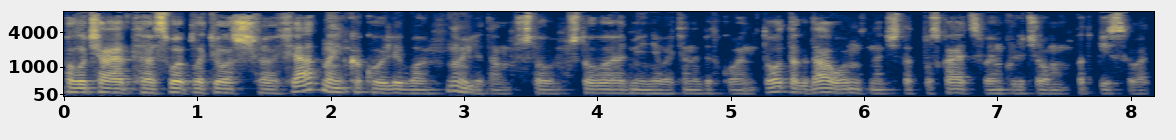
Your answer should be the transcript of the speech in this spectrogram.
получает свой платеж фиатный какой-либо, ну или там, что, что вы обмениваете на биткоин, то тогда он, значит, отпускает своим ключом, подписывает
